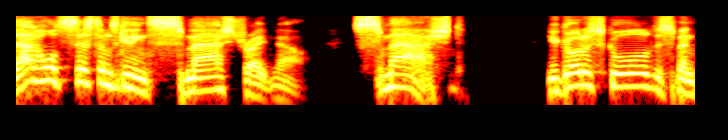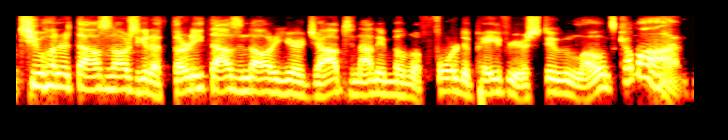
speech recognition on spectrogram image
That whole system's getting smashed right now. Smashed. You go to school to spend $200,000 to get a $30,000 a year job to not even be able to afford to pay for your student loans. Come on.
